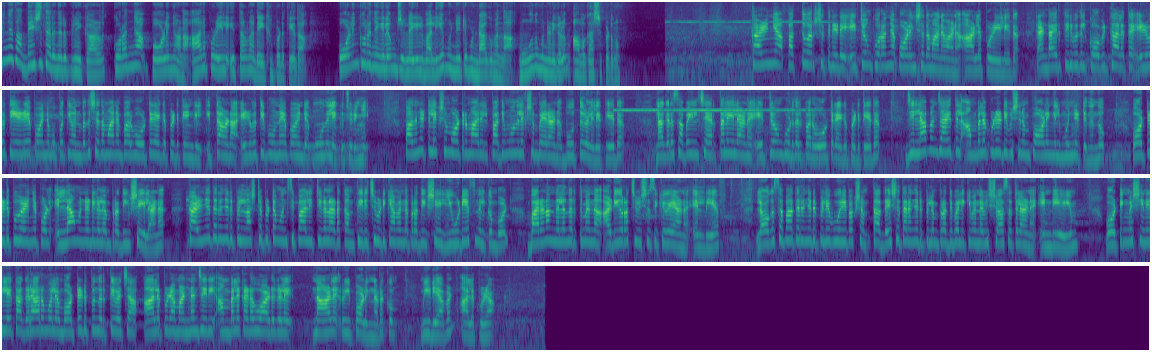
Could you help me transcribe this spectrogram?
കഴിഞ്ഞ തദ്ദേശ തെരഞ്ഞെടുപ്പിനേക്കാൾ കുറഞ്ഞ പോളിംഗ് ആണ് ആലപ്പുഴയിൽ ഇത്തവണ രേഖപ്പെടുത്തിയത്. പോളിംഗ് കുറഞ്ഞെങ്കിലും ജില്ലയിൽ വലിയ മുന്നേറ്റം മുന്നേറ്റമുണ്ടാകുമെന്ന് മൂന്ന് മുന്നണികളും അവകാശപ്പെടുന്നു. കഴിഞ്ഞ പത്ത് വർഷത്തിനിടെ ഏറ്റവും കുറഞ്ഞ പോളിംഗ് ശതമാനമാണ് ആലപ്പുഴയിലേത്. രണ്ടായിരത്തി ഇരുപതിൽ കോവിഡ് കാലത്ത് എഴുപത്തിയേഴ് പോയിന്റ് മുപ്പത്തി ഒൻപത് ശതമാനം പേർ വോട്ട് രേഖപ്പെടുത്തിയെങ്കിൽ ഇത്തവണ എഴുപത്തി മൂന്ന് പോയിന്റ് മൂന്നിലേക്ക് ചുരുങ്ങി. പതിനെട്ട് ലക്ഷം വോട്ടർമാരിൽ പതിമൂന്ന് ലക്ഷം പേരാണ് ബൂത്തുകളിലെത്തിയത്. നഗരസഭയിൽ ചേർത്തലയിലാണ് ഏറ്റവും കൂടുതൽ പേർ വോട്ട് രേഖപ്പെടുത്തിയത്. ജില്ലാ പഞ്ചായത്തിൽ അമ്പലപ്പുഴ ഡിവിഷനും പോളിംഗിൽ മുന്നിട്ട് നിന്നു. വോട്ടെടുപ്പ് കഴിഞ്ഞപ്പോൾ എല്ലാ മുന്നണികളും പ്രതീക്ഷയിലാണ്. കഴിഞ്ഞ തെരഞ്ഞെടുപ്പിൽ നഷ്ടപ്പെട്ട മുനിസിപ്പാലിറ്റികളടക്കം തിരിച്ചുപിടിക്കാമെന്ന പ്രതീക്ഷയിൽ യു നിൽക്കുമ്പോൾ ഭരണം നിലനിർത്തുമെന്ന് അടിയുറച്ചു വിശ്വസിക്കുകയാണ് എൽ ലോക്സഭാ തെരഞ്ഞെടുപ്പിലെ ഭൂരിപക്ഷം തദ്ദേശ തെരഞ്ഞെടുപ്പിലും പ്രതിഫലിക്കുമെന്ന വിശ്വാസത്തിലാണ് എൻ ഡി എയും. വോട്ടിംഗ് മെഷീനിലെ തകരാറ് മൂലം വോട്ടെടുപ്പ് നിർത്തിവെച്ച ആലപ്പുഴ മണ്ണഞ്ചേരി അമ്പലക്കടവ് വാർഡുകളെ നാളെ റീപോളിംഗ് നടക്കും. Media One Alappuzha.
